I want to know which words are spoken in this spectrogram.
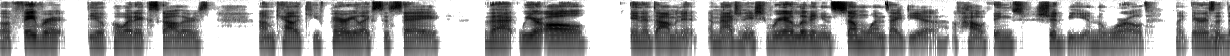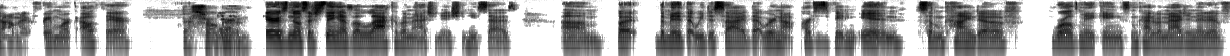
uh, favorite theopoetic scholars um, Callid Keefe-Perry likes to say that we are all in a dominant imagination. We are living in someone's idea of how things should be in the world. Like there is a mm. dominant framework out there. That's so and good. there is no such thing as a lack of imagination he says um, but the minute that we decide that we're not participating in some kind of world making, some kind of imaginative,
